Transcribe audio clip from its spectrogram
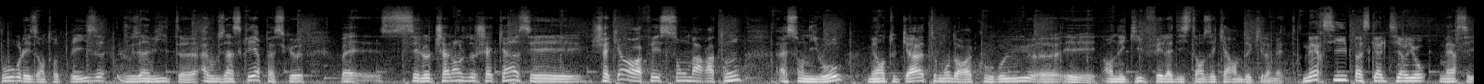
pour les entreprises. Je vous invite à vous inscrire parce que ben, c'est le challenge de chacun. C'est chacun aura fait son marathon à son niveau, mais en tout cas, tout le monde aura couru euh, et en équipe fait la distance des 42 km. Merci Pascal Thiriot. Merci.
